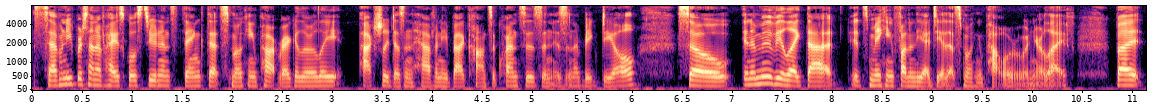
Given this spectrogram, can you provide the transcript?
70% of high school students think that smoking pot regularly actually doesn't have any bad consequences and isn't a big deal. So, in a movie like that, it's making fun of the idea that smoking pot will ruin your life. But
